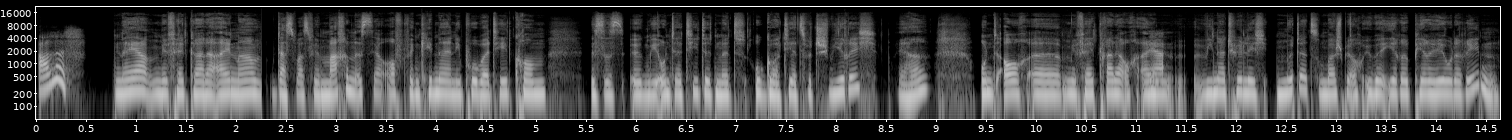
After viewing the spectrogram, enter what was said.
alles. Naja, mir fällt gerade ein, ne? das, was wir machen, ist ja oft, wenn Kinder in die Pubertät kommen, ist es irgendwie untertitelt mit, oh Gott, jetzt wird schwierig. Ja. Und auch, äh, mir fällt gerade auch ein, ja. wie natürlich Mütter zum Beispiel auch über ihre Periode reden.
